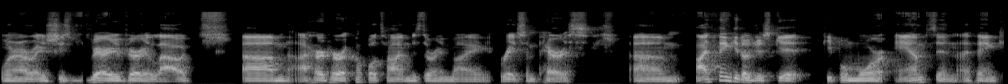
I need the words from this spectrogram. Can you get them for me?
when I race. She's very, very loud. Um, I heard her a couple of times during my race in Paris. Um, I think it'll just get people more amped, and I think,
